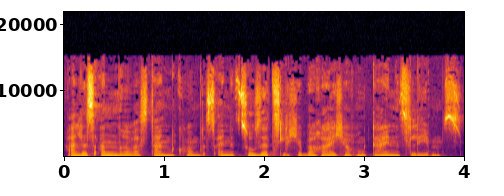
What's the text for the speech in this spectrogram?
Alles andere, was dann kommt, ist eine zusätzliche Bereicherung deines Lebens.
